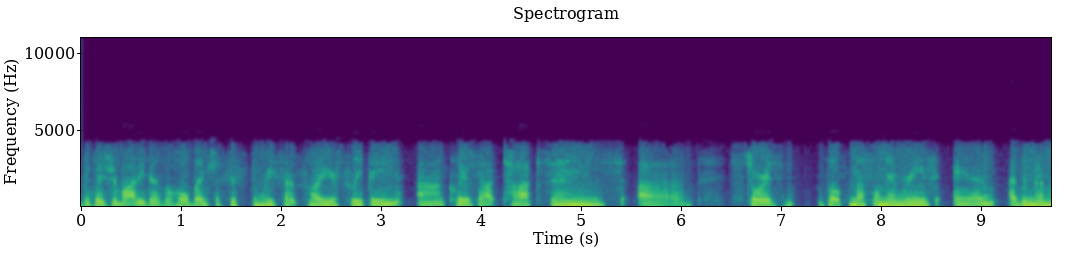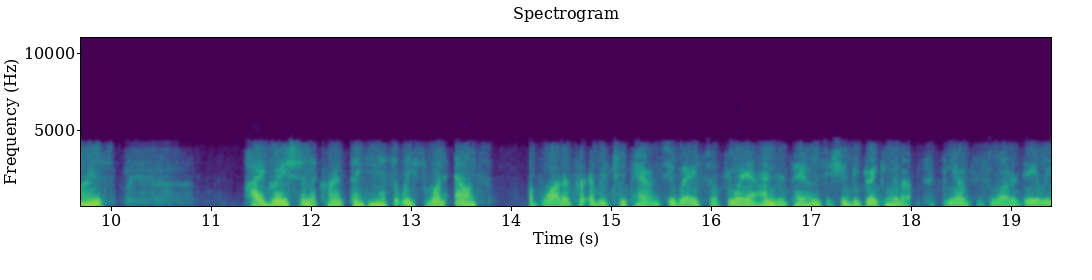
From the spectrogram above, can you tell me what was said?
because your body does a whole bunch of system resets while you're sleeping, uh, clears out toxins, uh, stores both muscle memories and other memories. Hydration, the current thinking is at least one ounce of water for every two pounds you weigh. So if you weigh 100 pounds, you should be drinking about 50 ounces of water daily.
